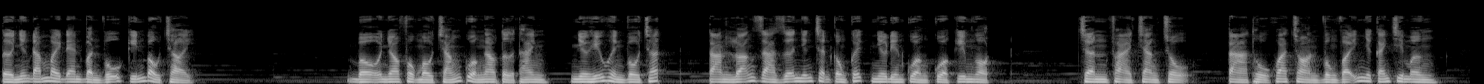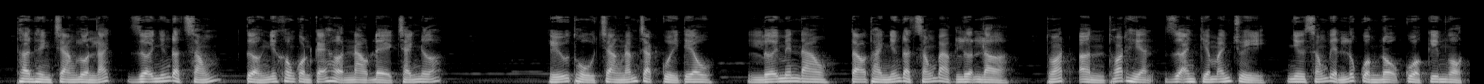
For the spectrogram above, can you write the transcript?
từ những đám mây đen vần vũ kín bầu trời. Bộ nho phục màu trắng của Ngao Tử Thanh như hữu hình vô chất, tàn loãng ra giữa những trận công kích như điên cuồng của Kim Ngột. Chân phải chàng trụ, tà thủ khoa tròn vùng vẫy như cánh chim ưng, thân hình chàng luồn lách giữa những đợt sóng, tưởng như không còn kẽ hở nào để tránh nữa. Hữu thủ chàng nắm chặt quỷ tiêu, lưỡi miến đao tạo thành những đợt sóng bạc lượn lờ thoát ẩn thoát hiện giữa anh kiếm ánh chùy như sóng biển lúc cuồng nộ của kim ngột.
